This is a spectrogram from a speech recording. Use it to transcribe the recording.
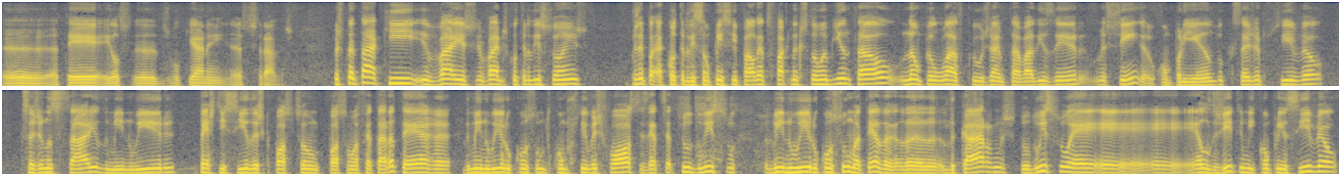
uh, até eles uh, desbloquearem as estradas. Mas, portanto, há aqui várias, várias contradições. Por exemplo, a contradição principal é, de facto, na questão ambiental, não pelo lado que o Jaime estava a dizer, mas sim, eu compreendo que seja possível, que seja necessário diminuir pesticidas que possam, que possam afetar a terra, diminuir o consumo de combustíveis fósseis, etc. Tudo isso, diminuir o consumo até de, de, de carnes, tudo isso é, é, é, é legítimo e compreensível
